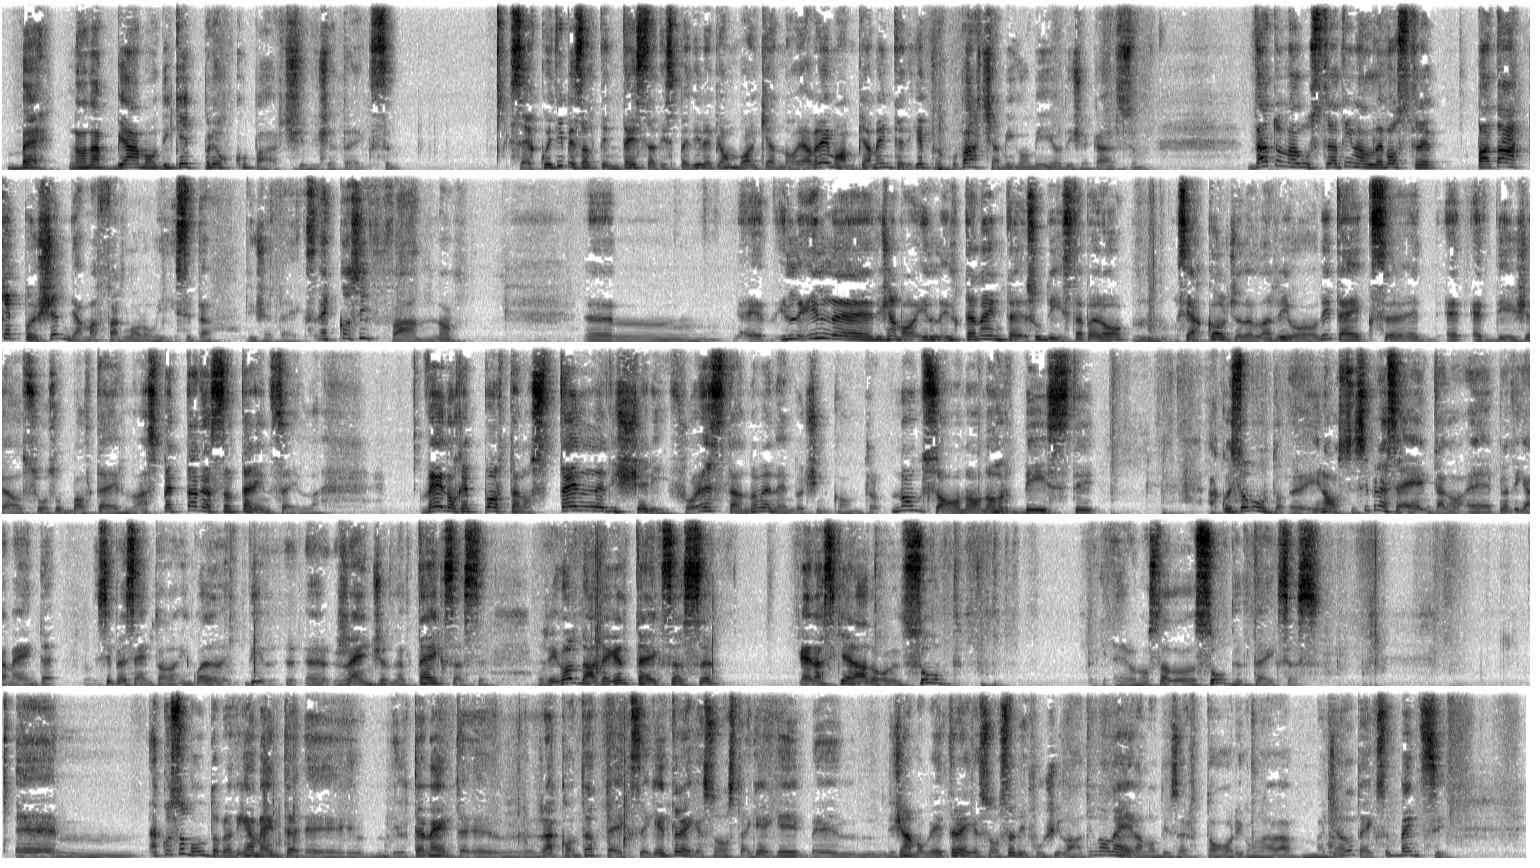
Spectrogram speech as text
Beh, non abbiamo di che preoccuparci, dice Tex. Se quei tipi salta in testa di spedire piombo anche a noi, avremo ampiamente di che preoccuparci, amico mio, dice Carson. Date una lustratina alle vostre patacche e poi scendiamo a far loro visita dice Tex. E così fanno. Um, il, il, diciamo, il, il, tenente sudista però mh, mm, si accorge dell'arrivo di Tex e, e, e, dice al suo subalterno aspettate a saltare in sella vedo che portano stelle di sceriffo e stanno venendoci incontro non sono nordisti a questo punto eh, i nostri si presentano e praticamente si presentano in quadro di eh, Ranger del Texas. Ricordate che il Texas era schierato con il sud, perché era uno stato del sud del Texas. Ehm, a questo punto praticamente eh, il tenente eh, racconta a Tex che i tre che sono stati che, che, eh, diciamo che tre che sono stati fucilati non erano disertori come aveva immaginato Tex bensì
